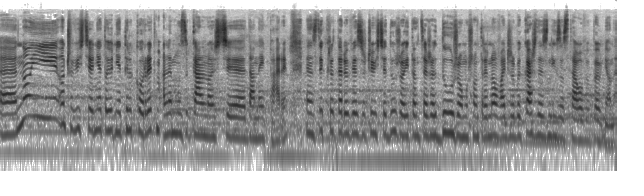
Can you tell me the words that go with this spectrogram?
E, No i oczywiście nie, to, nie tylko rytm, ale muzykalność e, danej pary. Więc tych kryteriów jest rzeczywiście dużo i tancerze dużo muszą trenować, żeby każde z nich zostało wypełnione.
